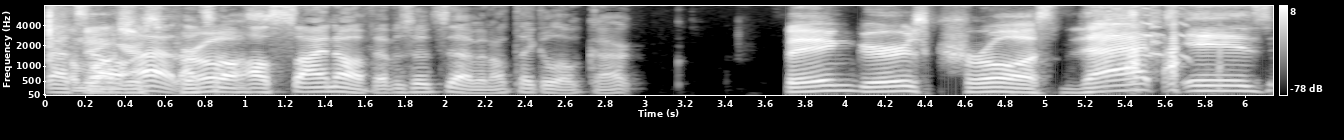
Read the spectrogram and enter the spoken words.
that's, all, on. ah, that's all. I'll sign off episode seven. I'll take a little cock Fingers crossed. That is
